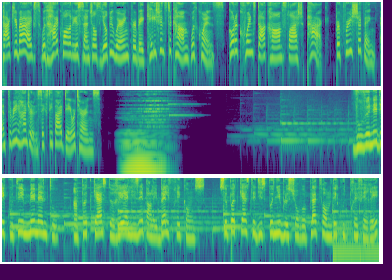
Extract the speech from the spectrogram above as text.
Pack your bags with high-quality essentials you'll be wearing for vacations to come with Quince. Go to quince.com/pack for free shipping and 365-day returns. Vous venez d'écouter Memento, un podcast réalisé par les Belles Fréquences. Ce podcast est disponible sur vos plateformes d'écoute préférées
